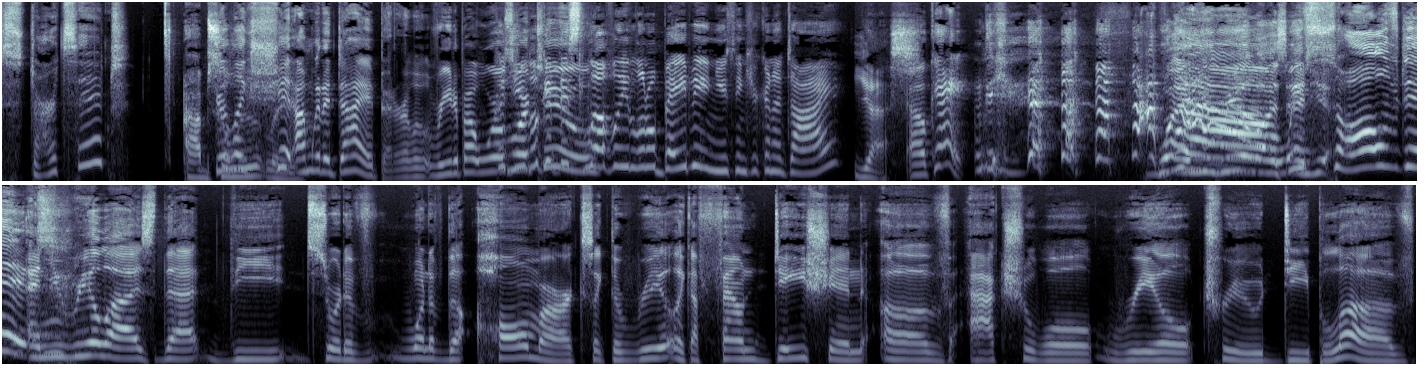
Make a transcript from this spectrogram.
starts it? absolutely You're like, shit, I'm gonna die. I better read about World Because War you look II. at this lovely little baby and you think you're going to die. yes. Okay. Well, and you realize we and you- solved it. and you realize that the sort of one of the hallmarks like the real like a foundation of actual real true deep love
